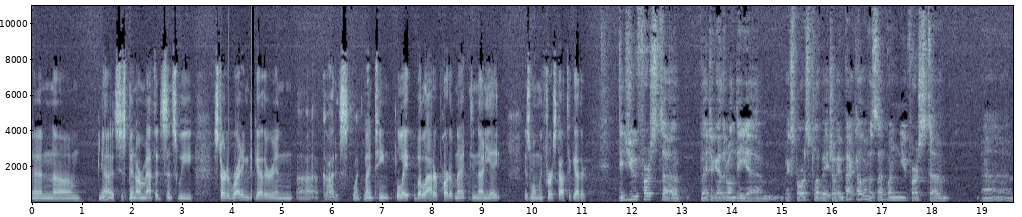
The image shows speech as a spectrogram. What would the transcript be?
and um, yeah, it's just been our method since we started writing together in uh, God, it's like 19 late the latter part of 1998 is when we first got together. Did you first uh, play together on the um, Explorers Club Age of Impact album? Was that when you first um, uh,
